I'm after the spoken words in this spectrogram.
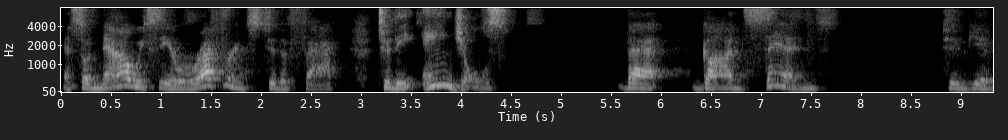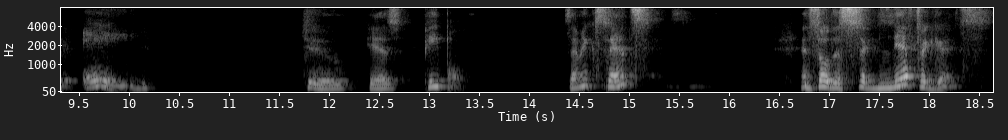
and so now we see a reference to the fact, to the angels that God sends to give aid to his people. Does that make sense? And so the significance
